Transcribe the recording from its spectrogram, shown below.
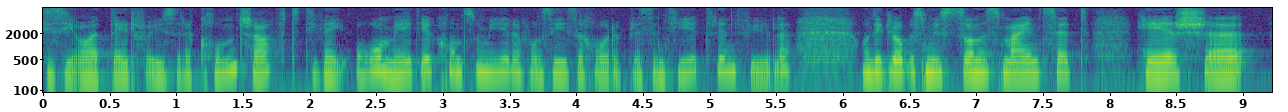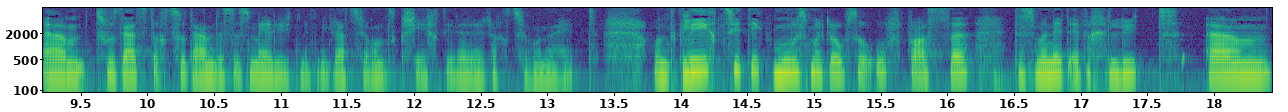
die sind auch ein Teil von unserer Kundschaft, die wollen auch Medien konsumieren, wo sie sich auch repräsentiert drin fühlen. Und ich glaube, es müsste so ein Mindset herrschen, ähm, zusätzlich zu dem, dass es mehr Leute mit Migrationsgeschichte in den Redaktionen hat. Und gleichzeitig muss man, glaube ich, so aufpassen, dass man nicht einfach Leute ähm,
